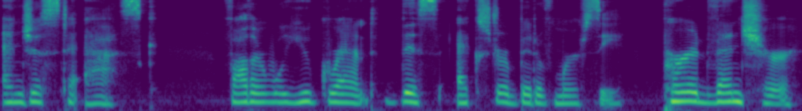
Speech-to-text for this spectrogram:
and just to ask, Father, will you grant this extra bit of mercy? Peradventure,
